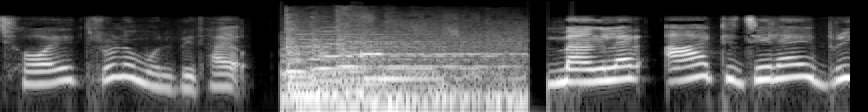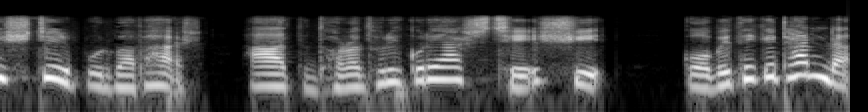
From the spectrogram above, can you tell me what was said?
ছয় তৃণমূল বিধায়ক। বাংলার আট জেলায় বৃষ্টির পূর্বাভাস। হাত ধরাধরি করে আসছে শীত। কবে থেকে ঠান্ডা?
